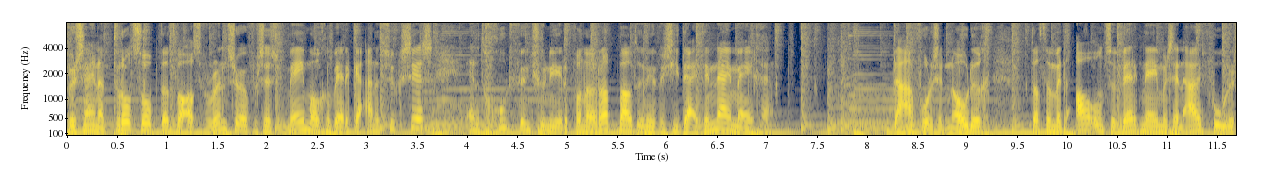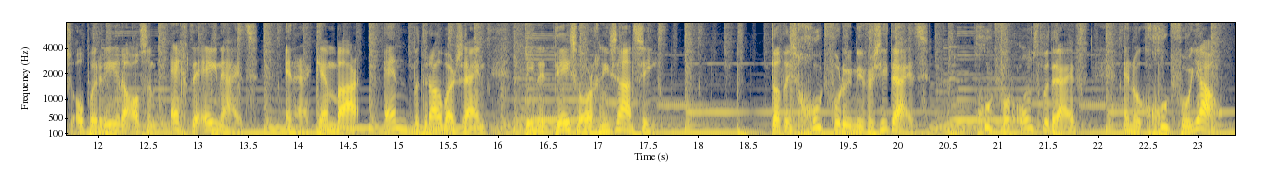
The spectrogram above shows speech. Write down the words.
We zijn er trots op dat we als Run Services mee mogen werken aan het succes en het goed functioneren van de Radboud Universiteit in Nijmegen. Daarvoor is het nodig dat we met al onze werknemers en uitvoerders opereren als een echte eenheid en herkenbaar en betrouwbaar zijn binnen deze organisatie. Dat is goed voor de universiteit, goed voor ons bedrijf en ook goed voor jou.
